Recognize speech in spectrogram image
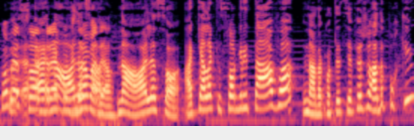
Começou, É, André, não, com o olha drama só. dela. Não, olha só. Aquela que só gritava e nada acontecia feijoada porque.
